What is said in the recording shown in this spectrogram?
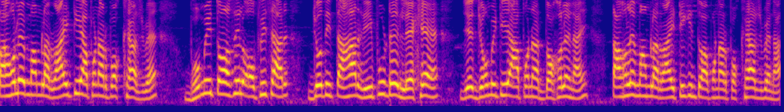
তাহলে মামলার রায়টি আপনার পক্ষে আসবে। ভূমি তহসিল অফিসার যদি তাহার রিপোর্টে লেখে যে জমিটি আপনার দখলে নাই তাহলে মামলার রায়টি কিন্তু আপনার পক্ষে আসবে না।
